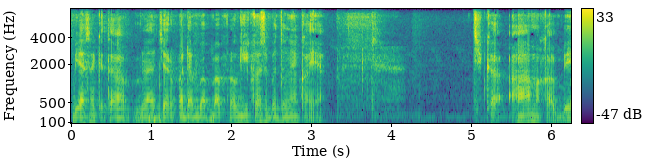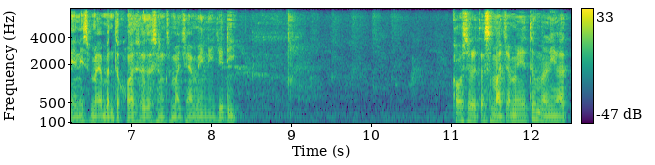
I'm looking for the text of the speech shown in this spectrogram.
biasa kita belajar pada bab-bab logika sebetulnya kayak jika A maka B. Ini sebenarnya bentuk kausalitas yang semacam ini. Jadi kausalitas semacam ini itu melihat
